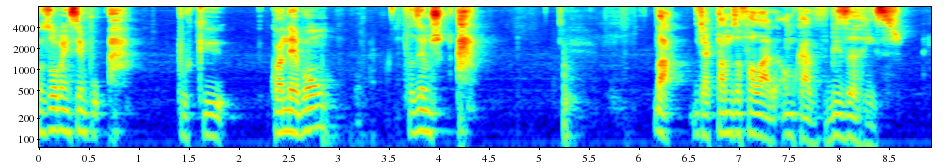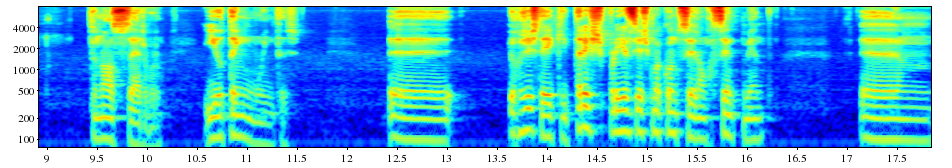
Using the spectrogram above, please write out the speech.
Mas ouvem sempre o ah, porque quando é bom, fazemos ah. Vá, já que estamos a falar um bocado de bizarrices do nosso cérebro, e eu tenho muitas, uh, eu registrei aqui três experiências que me aconteceram recentemente, um,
